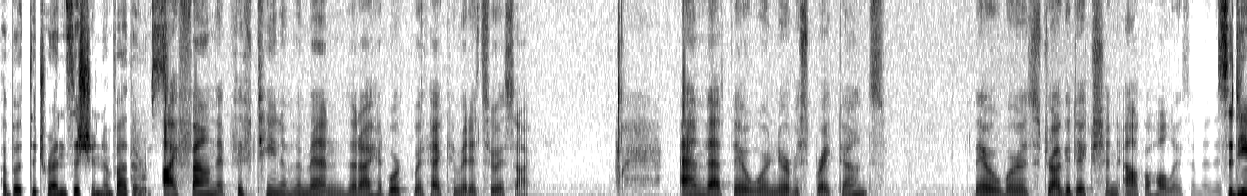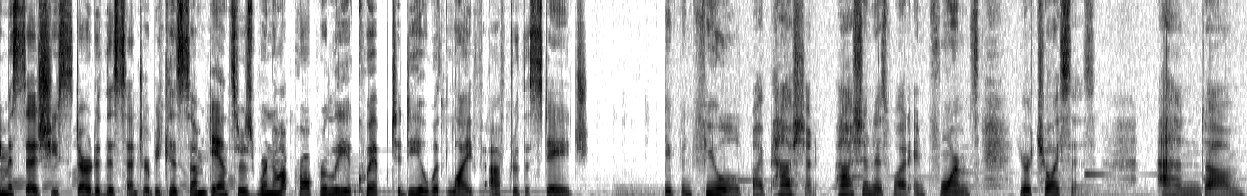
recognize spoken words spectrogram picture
about the transition of others. I found that 15 of the men that I had worked with had committed suicide, and that there were nervous breakdowns, there was drug addiction, alcoholism. Sidimus says she started the center because some dancers were not properly equipped to deal with life after the stage. We've been fueled by passion. Passion is what informs your choices. And um,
